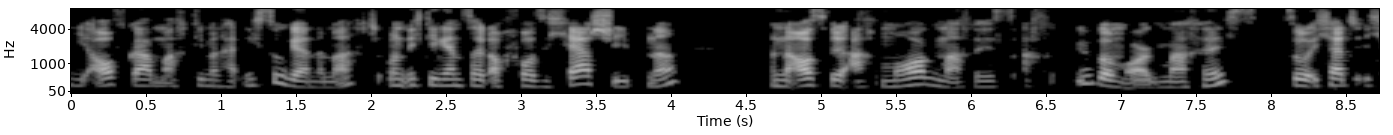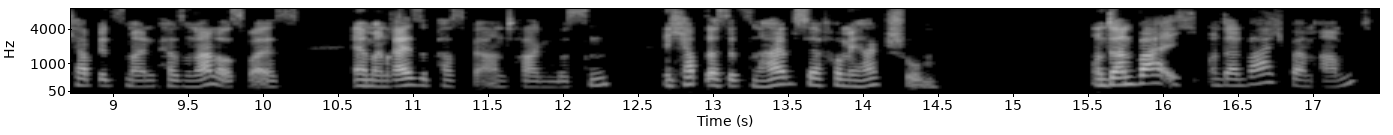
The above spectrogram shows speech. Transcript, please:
die Aufgaben macht, die man halt nicht so gerne macht und nicht die ganze Zeit auch vor sich her schiebt, ne? Und eine Ausrede, ach, morgen mache ich es, ach, übermorgen mache ich es. So, ich hatte, ich habe jetzt meinen Personalausweis, äh, meinen Reisepass beantragen müssen. Ich habe das jetzt ein halbes Jahr vor mir hergeschoben. Und dann war ich, und dann war ich beim Amt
